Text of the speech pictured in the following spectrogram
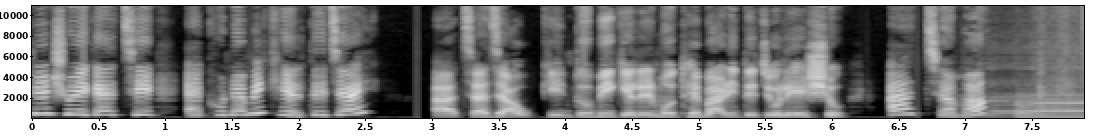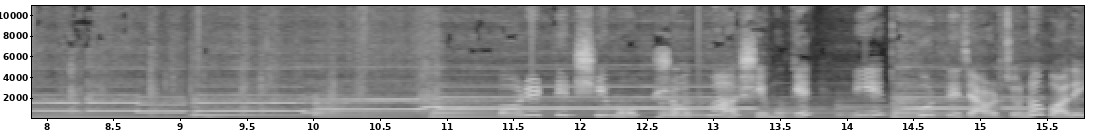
শেষ হয়ে গেছে, এখন আমি খেলতে যাই। আচ্ছা যাও, কিন্তু বিকেলের মধ্যে বাড়িতে চলে এসো। আচ্ছা মা। পরের দিন শিমু সৎ মা শিমুকে নিয়ে ঘুরতে যাওয়ার জন্য বলে,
